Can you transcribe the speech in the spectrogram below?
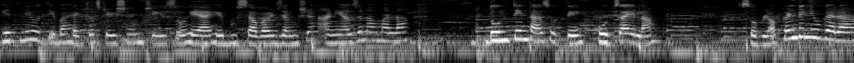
घेतली होती बाहेरच्या स्टेशनची सो हे आहे भुसावळ जंक्शन. आणि अजून आम्हाला दोन तीन तास होते पोचायला. सो ब्लॉग कंटिन्यू करा.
